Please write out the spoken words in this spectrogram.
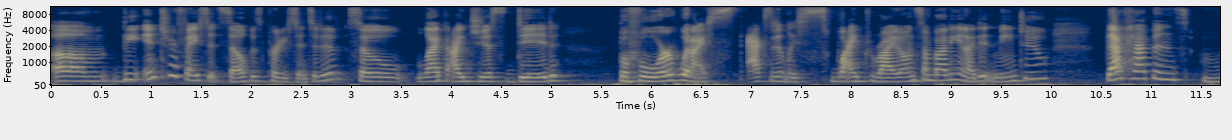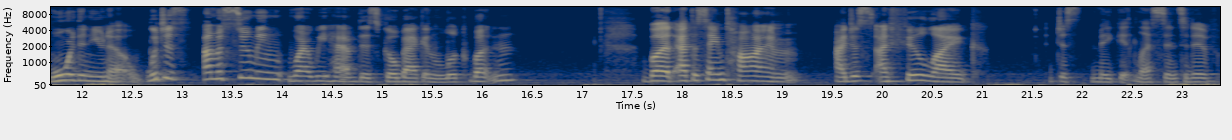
Um, the interface itself is pretty sensitive. So, like I just did before when I accidentally swiped right on somebody and I didn't mean to. That happens more than you know, which is, I'm assuming, why we have this go back and look button. But at the same time, I just, I feel like just make it less sensitive.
